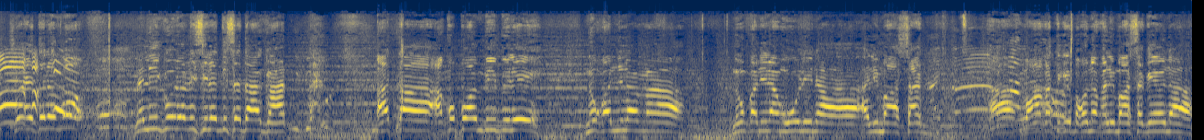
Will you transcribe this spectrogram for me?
So, eto na po. Naligo na rin sila doon sa dagat. At ah, ako po ang bibili nung kanilang ah, nung kanilang huli na ah, alimasag. Ah, makakatikim ako ng alimasag ngayon na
